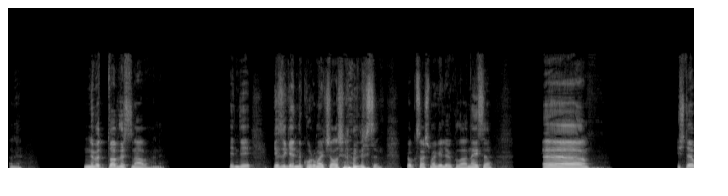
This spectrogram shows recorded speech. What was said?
Hani nöbet tutabilirsin abi hani. Kendi gezegenini korumaya çalışabilirsin. Çok saçma geliyor kulağa. Neyse. Eee işte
